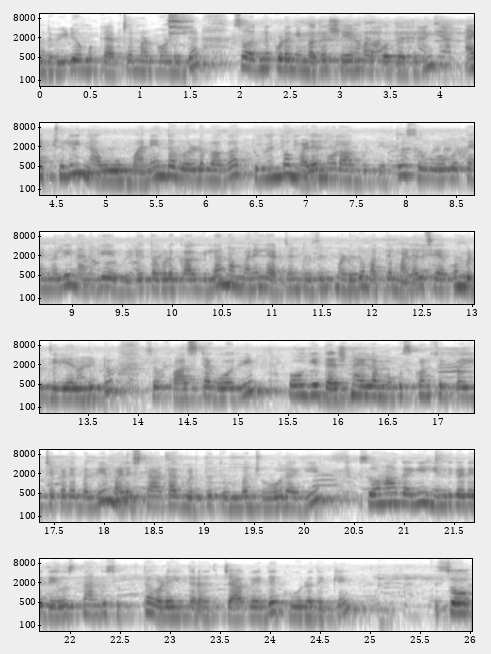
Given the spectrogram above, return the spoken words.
ಒಂದು ವಿಡಿಯೋ ಕ್ಯಾಪ್ಚರ್ ಮಾಡ್ಕೊಂಡಿದ್ದೆ. ಸೊ ಅದನ್ನ ಕೂಡ ನಿಮ್ಮ ಹತ್ರ ಶೇರ್ ಮಾಡ್ಕೋತಾ ಇದ್ದೀನಿ. ಆ್ಯಕ್ಚುಲಿ ನಾವು ಮನೆಯಿಂದ ಹೊರಡುವಾಗ ತುಂಬ ಮಳೆ ಮೋಡ ಆಗಿಬಿಟ್ಟಿತ್ತು. ಸೊ ಹೋಗೋ ಟೈಮಲ್ಲಿ ನನಗೆ ವಿಡಿಯೋ ತೊಗೊಳಕ್ಕಾಗಿಲ್ಲ. ನಮ್ಮ ಮನೇಲಿ ಅರ್ಜೆಂಟ್ ರಿಸೆಂಟ್ ಮಾಡಿದ್ರು. ಮತ್ತೆ ಮಳೆಯಲ್ಲಿ ಸೇರ್ಕೊಂಡ್ಬಿಡ್ತೀವಿ ಅಂದ್ಬಿಟ್ಟು. ಸೊ ಫಾಸ್ಟಾಗಿ ಹೋದ್ವಿ. ಹೋಗಿ ದರ್ಶನ ಎಲ್ಲ ಮುಗಿಸ್ಕೊಂಡು ಸ್ವಲ್ಪ ಈಚೆ ಕಡೆ ಬಂದ್ವಿ. ಮಳೆ ಸ್ಟಾರ್ಟ್ ಆಗಿಬಿಡ್ತು ತುಂಬ ಜೋರಾಗಿ. ಸೊ ಹಾಗಾಗಿ ಹಿಂದ್ಗಡೆ ದೇವಸ್ಥಾನದ ಸುತ್ತ ಒಳ್ಳೆ ಈ ಥರ ಜಾಗ ಇದೆ ಕೂರೋದಕ್ಕೆ. ಸೊ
